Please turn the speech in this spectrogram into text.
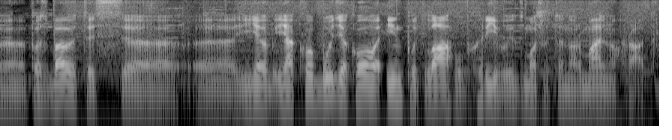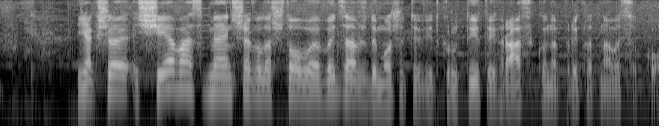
Е, Позбавитесь е, е, як будь-якого інпут лагу в грі, ви зможете нормально грати. Якщо ще вас менше влаштовує, ви завжди можете відкрутити графіку, наприклад, на високо.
